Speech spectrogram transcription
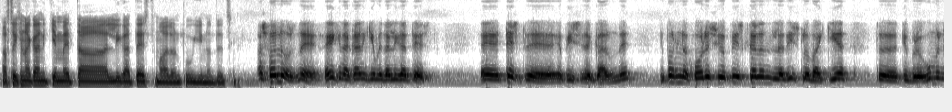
Αυτό έχει να κάνει και με τα λίγα τεστ μάλλον που γίνονται έτσι. Ασφαλώς, ναι. Έχει να κάνει και με τα λίγα τεστ. Ε, τεστ ε, επίσης δεν κάνουν. Υπάρχουν χώρες οι οποίες κάνανε, δηλαδή η Σλοβακία το, την προηγούμενη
